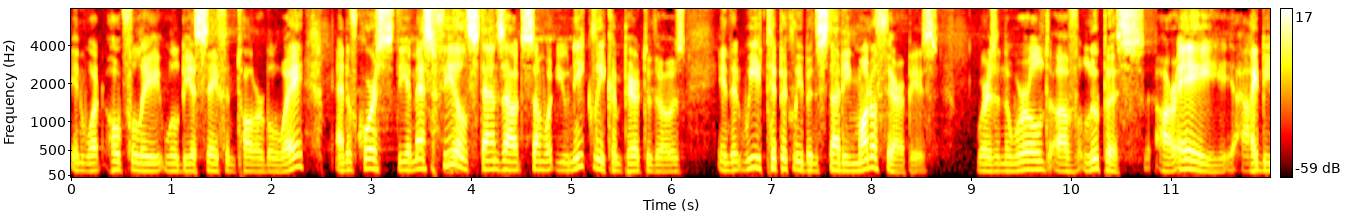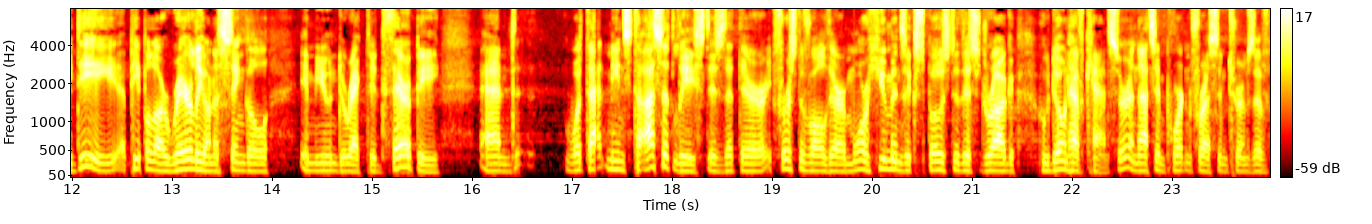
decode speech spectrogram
in what hopefully will be a safe and tolerable way. And of course, the MS field stands out somewhat uniquely compared to those in that we've typically been studying monotherapies Whereas in the world of lupus, RA, IBD, people are rarely on a single immune directed therapy. And what that means to us, at least, is that there, first of all, there are more humans exposed to this drug who don't have cancer, and that's important for us in terms of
